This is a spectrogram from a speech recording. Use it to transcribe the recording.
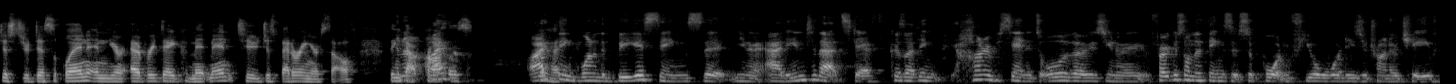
just your discipline and your everyday commitment to just bettering yourself. I think and that process. I think one of the biggest things that, you know, add into that, Steph, because I think 100% it's all of those, you know, focus on the things that support and fuel what it is you're trying to achieve,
